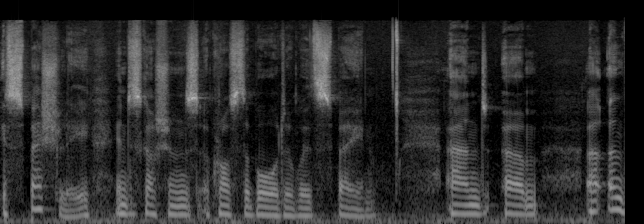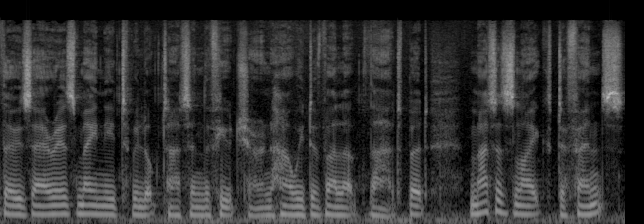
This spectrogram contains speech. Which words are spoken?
especially in discussions across the border with Spain. And, um, uh, and those areas may need to be looked at in the future and how we develop that. But matters like defence,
